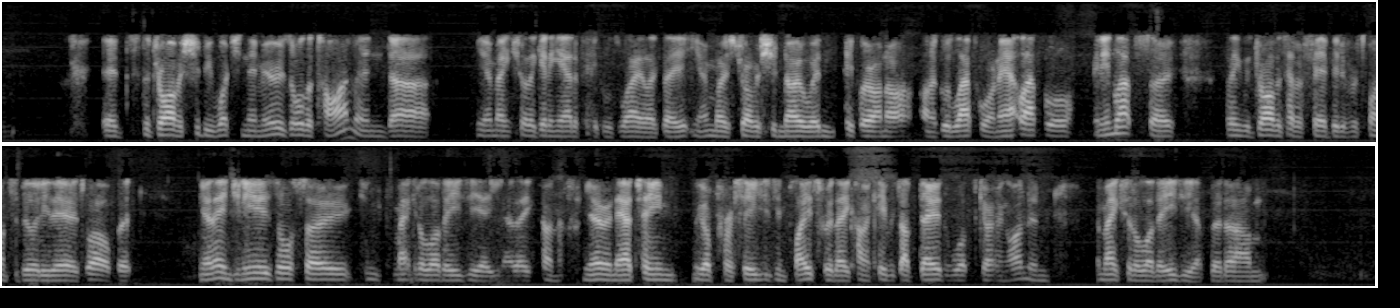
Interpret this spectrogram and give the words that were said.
it's the drivers should be watching their mirrors all the time and uh, you know making sure they're getting out of people's way. Like they, you know, most drivers should know when people are on a on a good lap or an out lap or an in lap. So I think the drivers have a fair bit of responsibility there as well. But you know, the engineers also can make it a lot easier. You know, they kind of, you know, in our team, we got procedures in place where they kind of keep us updated with what's going on, and it makes it a lot easier. But um,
